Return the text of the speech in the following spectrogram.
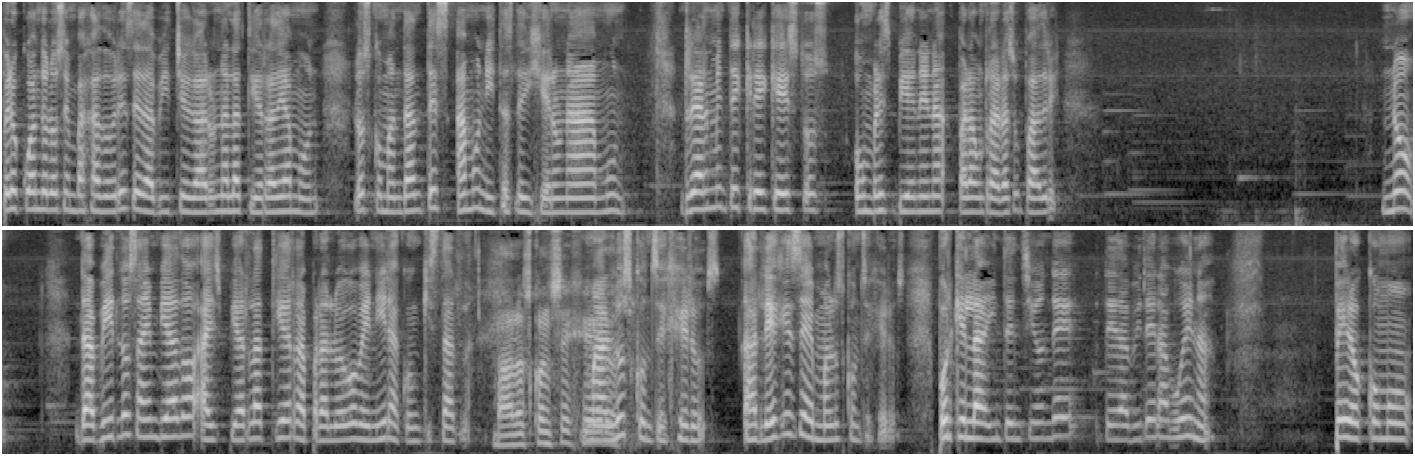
Pero cuando los embajadores de David llegaron a la tierra de Amón, los comandantes amonitas le dijeron a Amón, ¿realmente cree que estos hombres vienen para honrar a su padre? No. David los ha enviado a espiar la tierra para luego venir a conquistarla. Malos consejeros. Malos consejeros. Aléjese de malos consejeros. Porque la intención de, de David era buena. Pero como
